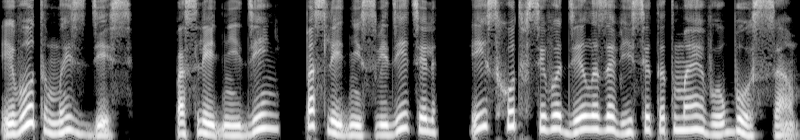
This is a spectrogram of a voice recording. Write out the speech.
И вот мы здесь. Последний день, последний свидетель, и исход всего дела зависит от моего босса.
